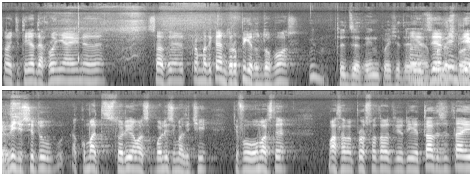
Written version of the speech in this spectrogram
τώρα και 30 χρόνια είναι πραγματικά είναι ντροπή για τον τόπο μας. Το Τζεδίν που έχετε Το Τζεδίν, η διεκδίκησή του, ένα κομμάτι της ιστορίας μας πολύ σημαντική και φοβόμαστε. Μάθαμε πρόσφατα ότι, η ΕΤΑΔ ζητάει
